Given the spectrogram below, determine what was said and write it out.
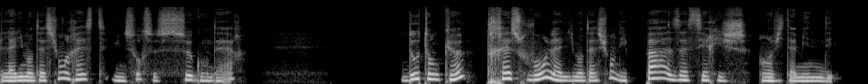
L'alimentation reste une source secondaire D'autant que, très souvent, l'alimentation n'est pas assez riche en vitamine D.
